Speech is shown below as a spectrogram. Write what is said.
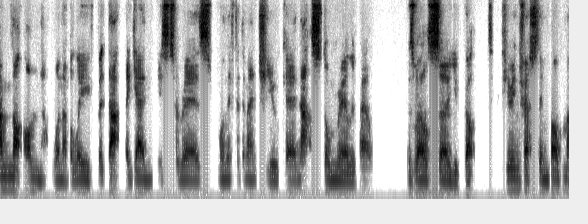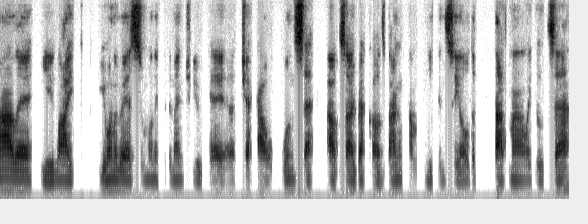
I'm not on that one, I believe, but that again is to raise money for Dementia UK, and that's done really well as well. So you've got if you're interested in Bob Marley, you like you want to raise some money for Dementia UK, uh, check out One Step Outside Records Bandcamp, and you can see all the Bad Marley goods there.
